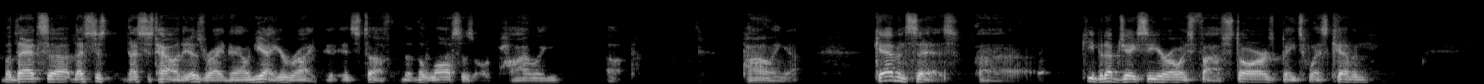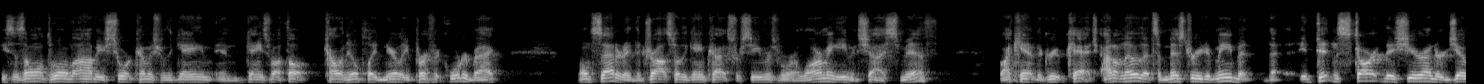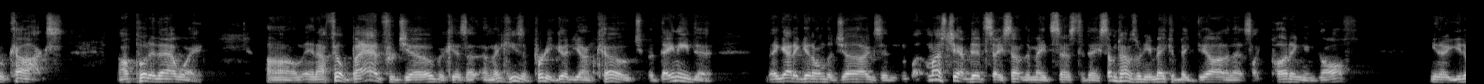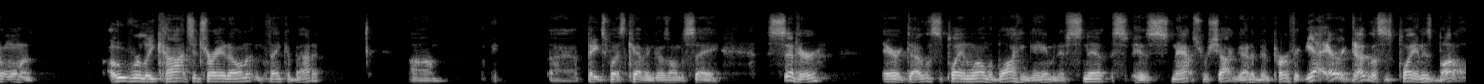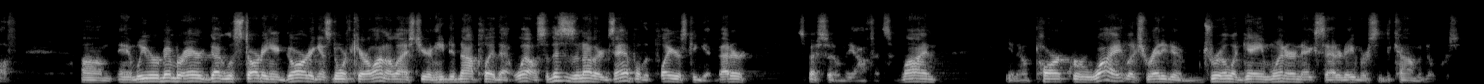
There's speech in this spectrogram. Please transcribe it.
But that's uh, that's just that's just how it is right now. And yeah, you're right. It, it's tough. The, the losses are piling up, piling up. Kevin says, uh, "Keep it up, JC. You're always five stars." Bates West Kevin. He says, I won't dwell on the obvious shortcomings for the game in Gainesville. I thought Collin Hill played nearly perfect quarterback on Saturday. The drops by the Gamecocks receivers were alarming, even Shi Smith. Why can't the group catch? I don't know. That's a mystery to me, but that, it didn't start this year under Joe Cox. I'll put it that way. Um, and I feel bad for Joe because I, I, think he's a pretty good young coach, but they need to they got to get on the jugs. And Muschamp did say something that made sense today. Sometimes when you make a big deal out of that, it's like putting in golf. You know, you don't want to overly concentrate on it and think about it. Um, uh, Bates West Kevin goes on to say, center Eric Douglas is playing well in the blocking game, and if snips, his snaps from shotgun have been perfect. Yeah, Eric Douglas is playing his butt off. Um, and we remember Eric Douglas starting at guard against North Carolina last year, and he did not play that well. So this is another example that players can get better, especially on the offensive line. You know, Parker White looks ready to drill a game winner next Saturday versus the Commodores.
